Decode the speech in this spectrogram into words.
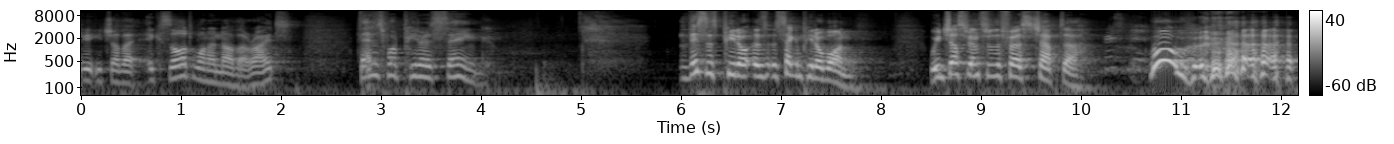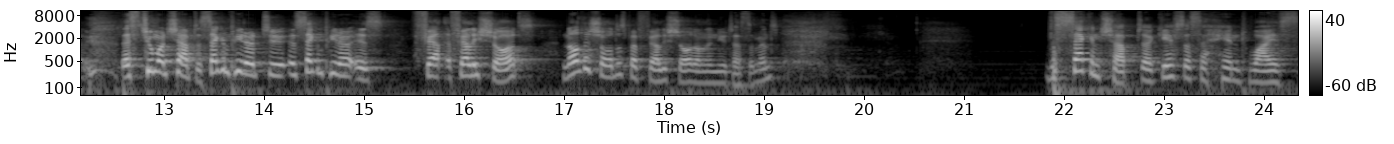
each other, exhort one another, right? That is what Peter is saying. This is Peter, uh, 2 Peter 1. We just went through the first chapter. Woo! That's too much chapters. Second Peter, two, uh, Second Peter is fa- fairly short, not the shortest, but fairly short on the New Testament. The second chapter gives us a hint why he's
